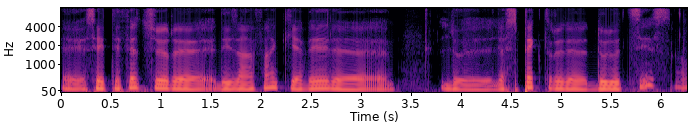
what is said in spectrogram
ça a été fait sur des enfants qui avaient le, le- le spectre de, de l'autisme. Oh.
